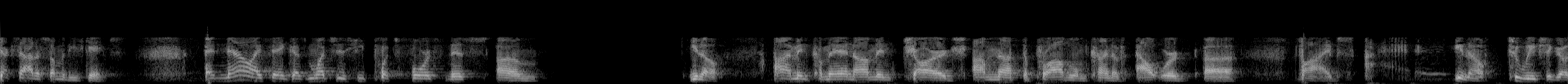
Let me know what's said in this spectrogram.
checks out of some of these games. And now I think as much as he puts forth this, um, you know, I'm in command, I'm in charge, I'm not the problem kind of outward uh, vibes. I, you know, two weeks ago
